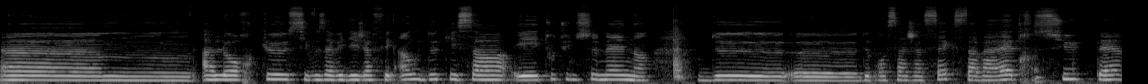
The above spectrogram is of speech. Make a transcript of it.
Euh, alors que si vous avez déjà fait un ou deux kessa et toute une semaine de, euh, de brossage à sec, ça va être super,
